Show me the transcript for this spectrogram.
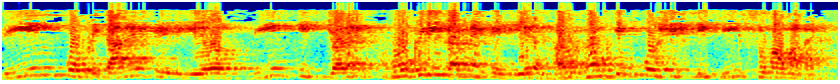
دین کو مٹانے کے لیے اور دین کی جڑیں کھوکھلی کرنے کے لیے ہر ممکن کوشش کی تھی سماما نے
